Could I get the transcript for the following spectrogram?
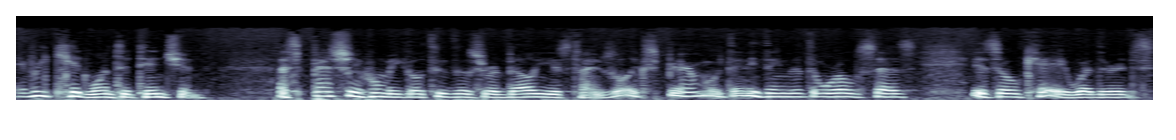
Every kid wants attention, especially when we go through those rebellious times. We'll experiment with anything that the world says is okay, whether it's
